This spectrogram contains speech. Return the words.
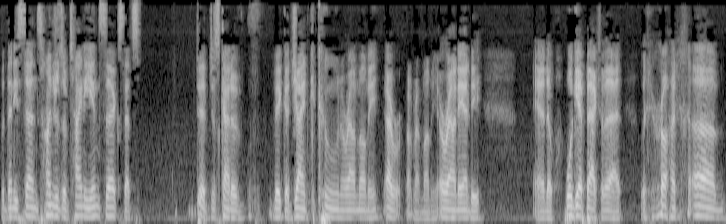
but then he sends hundreds of tiny insects that just kind of make a giant cocoon around Mummy, uh, around Mummy, around Andy. And uh, we'll get back to that later on. Um,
